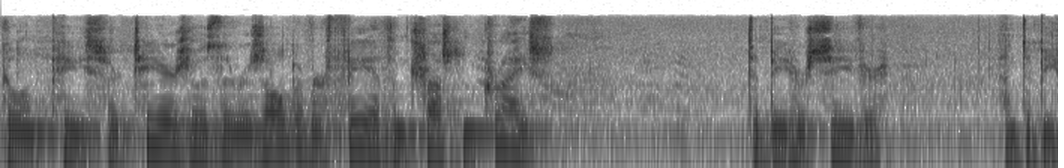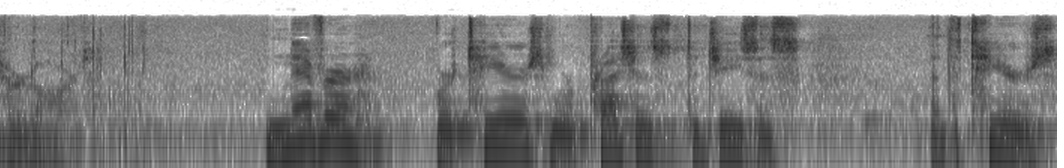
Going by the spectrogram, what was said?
Go in peace. Her tears was the result of her faith and trust in Christ to be her Savior and to be her Lord. Never were tears more precious to Jesus than the tears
